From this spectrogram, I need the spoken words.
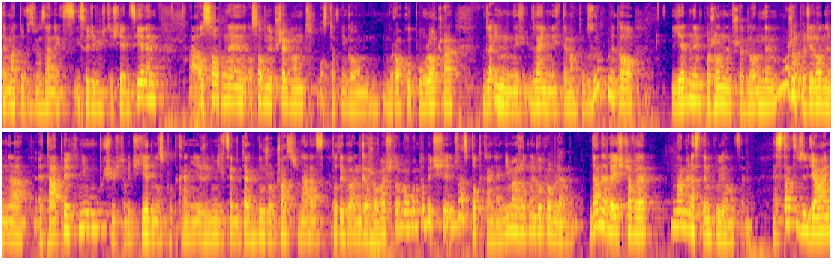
tematów związanych z ISO 9001, a osobny, osobny przegląd ostatniego roku, półrocza dla innych, dla innych tematów. Zróbmy to jednym porządnym przeglądem, może podzielonym na etapy. Nie musi być to być jedno spotkanie. Jeżeli nie chcemy tak dużo czasu naraz do tego angażować, to mogą to być dwa spotkania, nie ma żadnego problemu. Dane wejściowe mamy następujące. Status działań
